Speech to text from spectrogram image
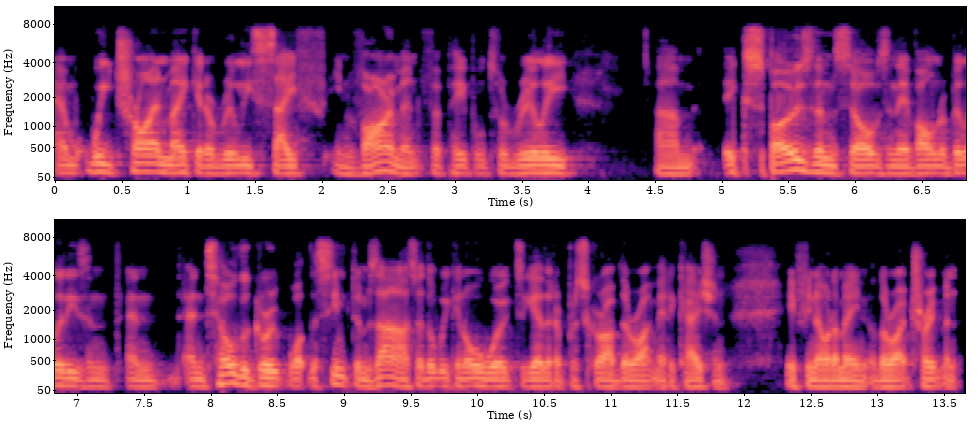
and we try and make it a really safe environment for people to really um, expose themselves and their vulnerabilities and, and, and tell the group what the symptoms are so that we can all work together to prescribe the right medication, if you know what I mean, or the right treatment.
